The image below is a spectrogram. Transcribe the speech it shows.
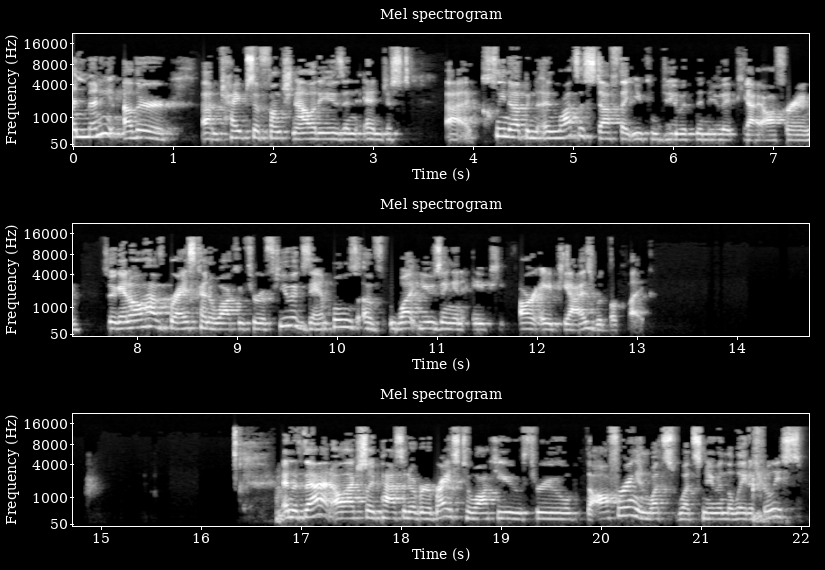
And many other um, types of functionalities and, and just uh, cleanup and, and lots of stuff that you can do with the new API offering. So again, I'll have Bryce kind of walk you through a few examples of what using an AP, our APIs would look like. And with that, I'll actually pass it over to Bryce to walk you through the offering and what's what's new in the latest release.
